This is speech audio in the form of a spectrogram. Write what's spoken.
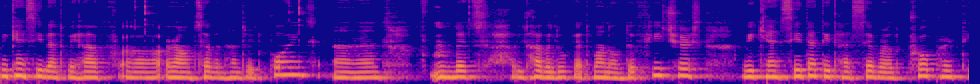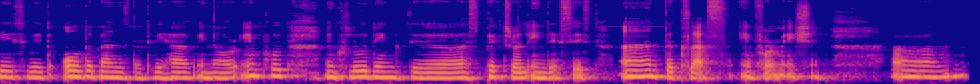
We can see that we have uh, around 700 points and let's have a look at one of the features we can see that it has several properties with all the bands that we have in our input, including the spectral indices and the class information. Um,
